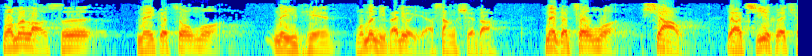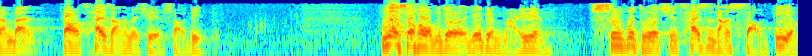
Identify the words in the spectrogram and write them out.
我们老师每个周末。那一天，我们礼拜六也要上学的。那个周末下午要集合全班到菜市场上面去扫地。那时候我们就有点埋怨，书不读去菜市场扫地啊！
